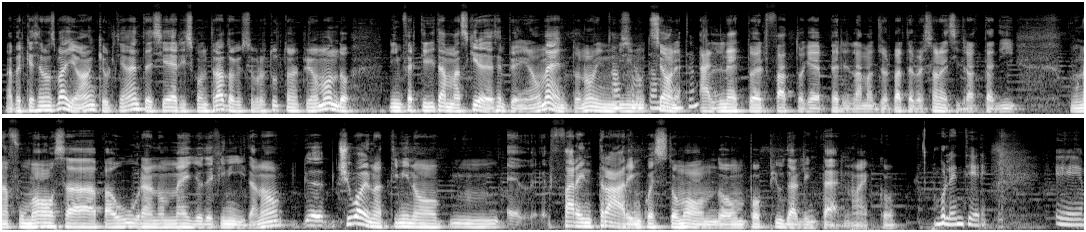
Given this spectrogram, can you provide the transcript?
ma perché se non sbaglio anche ultimamente si è riscontrato che soprattutto nel primo mondo l'infertilità maschile ad esempio è in aumento, non in diminuzione, al netto del fatto che per la maggior parte delle persone si tratta di una fumosa paura non meglio definita, no? Eh, ci vuoi un attimino mh, mm, eh, fare entrare in questo mondo un po' più dall'interno, ecco? Volentieri. E,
